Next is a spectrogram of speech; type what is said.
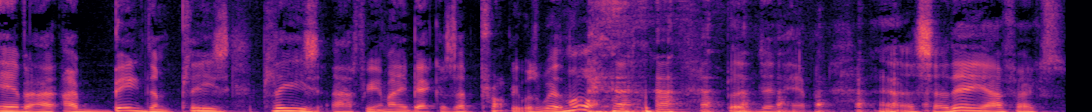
ever. I, I begged them, please, please ask for your money back because that property was worth more. but it didn't happen. Uh, so there you are, folks.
